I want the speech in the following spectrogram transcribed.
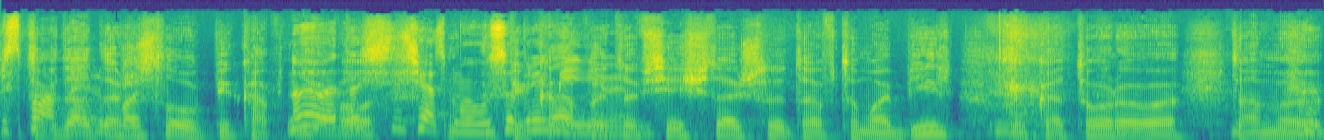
бесплатная Тогда любовь. даже слова пикап Ну, не это было. сейчас мы Пикап усовремениваем. это все считают, что это автомобиль, у которого там э,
